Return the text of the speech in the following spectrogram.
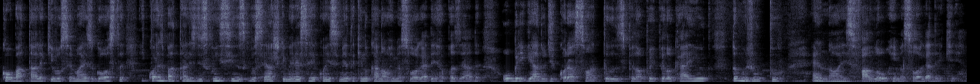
qual batalha que você mais gosta e quais batalhas desconhecidas que você acha que merece reconhecimento aqui no canal Rima Solo HD, rapaziada. Obrigado de coração a todos pelo apoio e pelo carinho. Tamo junto. É nóis, falou, Rima Solo HD aqui.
